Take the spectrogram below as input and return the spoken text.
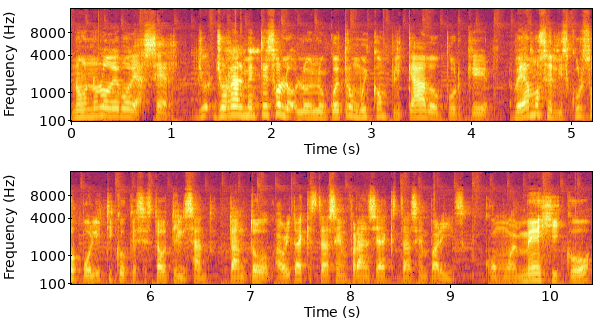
No, no lo debo de hacer. Yo, yo realmente eso lo, lo, encuentro muy complicado porque veamos el discurso político que se está utilizando. Tanto ahorita que estás en Francia, que estás en París, como en México,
